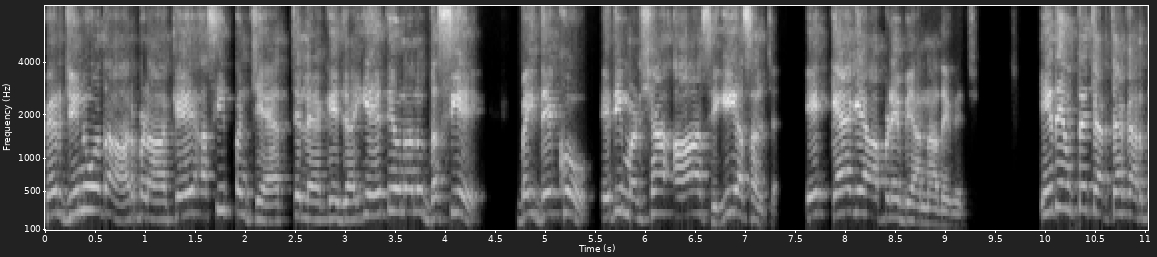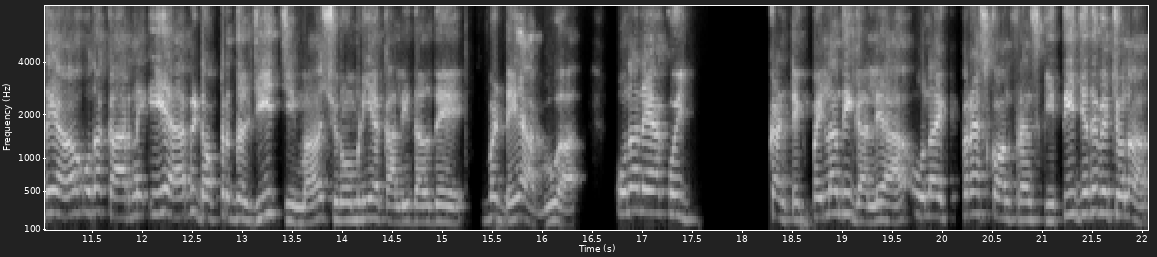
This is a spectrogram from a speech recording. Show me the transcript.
ਫਿਰ ਜਿਹਨੂੰ ਆਧਾਰ ਬਣਾ ਕੇ ਅਸੀਂ ਪੰਚਾਇਤ 'ਚ ਲੈ ਕੇ ਜਾਈਏ ਤੇ ਉਹਨਾਂ ਨੂੰ ਦੱਸੀਏ, ਬਈ ਦੇਖੋ, ਇਹਦੀ ਮਨਸ਼ਾ ਆ ਸੀਗੀ ਅਸਲ 'ਚ। ਇਹ ਕਹਿ ਗਿਆ ਆਪਣੇ ਬਿਆਨਾਂ ਦੇ ਵਿੱਚ। ਇਹਦੇ ਉੱਤੇ ਚਰਚਾ ਕਰਦੇ ਆ, ਉਹਦਾ ਕਾਰਨ ਇਹ ਆ ਵੀ ਡਾਕਟਰ ਦਲਜੀਤ ਚੀਮਾ ਸ਼੍ਰੋਮਣੀ ਅਕਾਲੀ ਦਲ ਦੇ ਵੱਡੇ ਆਗੂ ਆ। ਉਹਨਾਂ ਨੇ ਆ ਕੋਈ ਘੰਟੇ ਪਹਿਲਾਂ ਦੀ ਗੱਲ ਆ, ਉਹਨਾਂ ਇੱਕ ਪ੍ਰੈਸ ਕਾਨਫਰੰਸ ਕੀਤੀ ਜਿਹਦੇ ਵਿੱਚ ਉਹਨਾਂ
